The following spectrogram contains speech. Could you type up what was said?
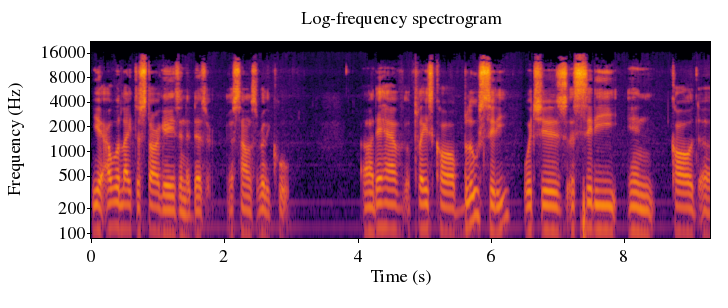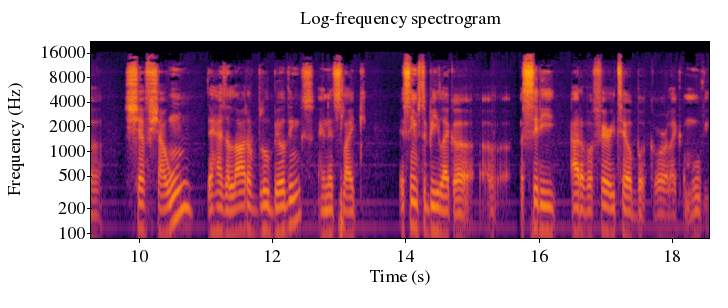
yeah, I would like to stargaze in the desert. It sounds really cool. Uh, they have a place called Blue City, which is a city in called uh, Chefchaouen that has a lot of blue buildings, and it's like it seems to be like a, a, a city out of a fairy tale book or like a movie.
